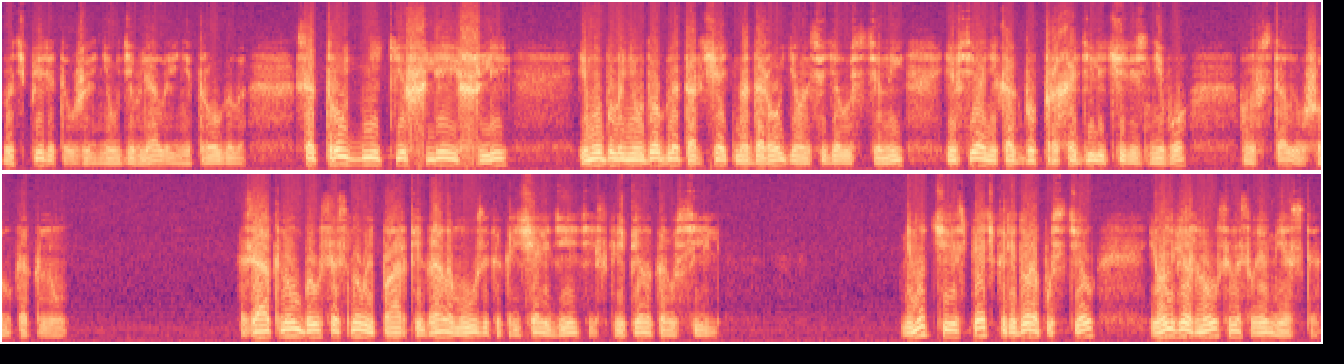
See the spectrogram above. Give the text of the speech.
Но теперь это уже не удивляло и не трогало. Сотрудники шли и шли. Ему было неудобно торчать на дороге, он сидел у стены, и все они как бы проходили через него. Он встал и ушел к окну. За окном был сосновый парк, играла музыка, кричали дети, скрипела карусель. Минут через пять коридор опустел, и он вернулся на свое место.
